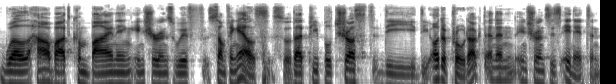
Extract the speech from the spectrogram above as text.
well, how about combining insurance with something else so that people trust the the other product and then insurance is in it? And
